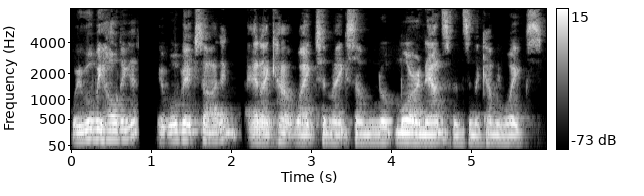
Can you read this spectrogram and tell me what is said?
we will be holding it. It will be exciting, and I can't wait to make some more announcements in the coming weeks.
